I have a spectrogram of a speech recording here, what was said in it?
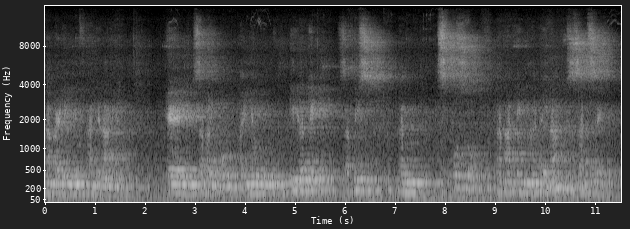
ng Lady of Candelaria. Eh, sa po ay yung inilagay sa feast ng esposo ng ating nanay na Sunset,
